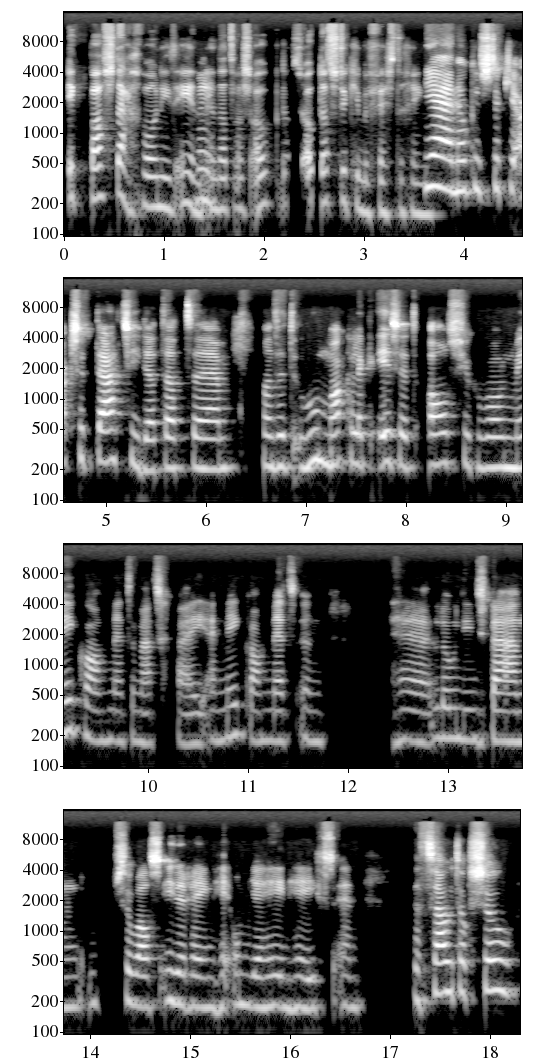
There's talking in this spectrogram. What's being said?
ik pas daar gewoon niet in. Nee. En dat was ook, dat is ook dat stukje bevestiging. Ja, en ook een stukje acceptatie. Dat dat, ehm, want het, hoe makkelijk is het als je gewoon mee kan met de maatschappij en mee kan met een eh, loondienstbaan zoals iedereen om je heen heeft. En dat zou toch zo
